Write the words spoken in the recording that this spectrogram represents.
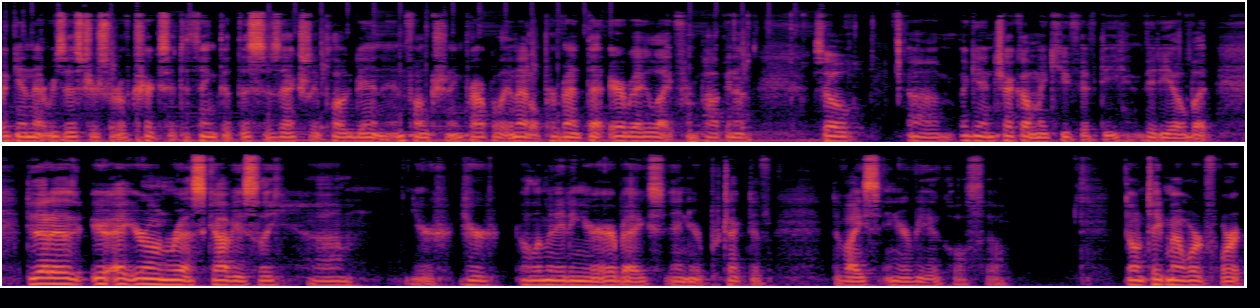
again, that resistor sort of tricks it to think that this is actually plugged in and functioning properly, and that'll prevent that airbag light from popping up. So um, again, check out my Q50 video, but do that at your, at your own risk, obviously. Um, you're, you're eliminating your airbags and your protective device in your vehicle, so don't take my word for it.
